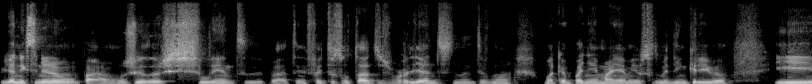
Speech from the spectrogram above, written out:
O Yannick Sinner é um, pá, um jogador excelente, pá, tem feito resultados brilhantes, né? teve uma, uma campanha em Miami absolutamente incrível e,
